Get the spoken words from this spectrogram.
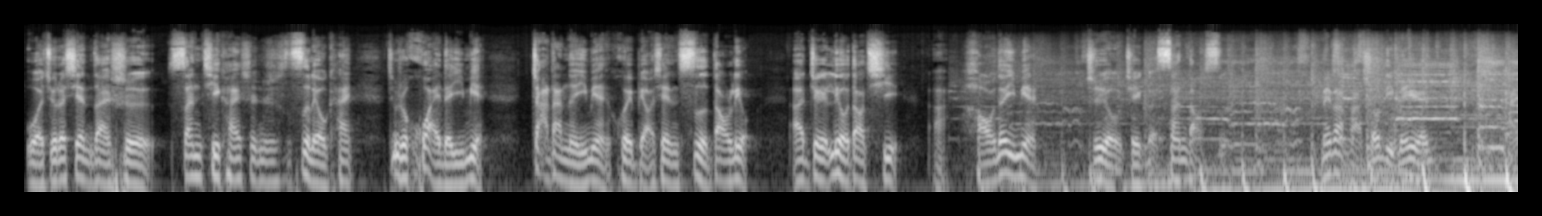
我觉得现在是三七开，甚至是四六开，就是坏的一面，炸弹的一面会表现四到六啊，这六到七啊，好的一面只有这个三到四，没办法，手里没人，还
